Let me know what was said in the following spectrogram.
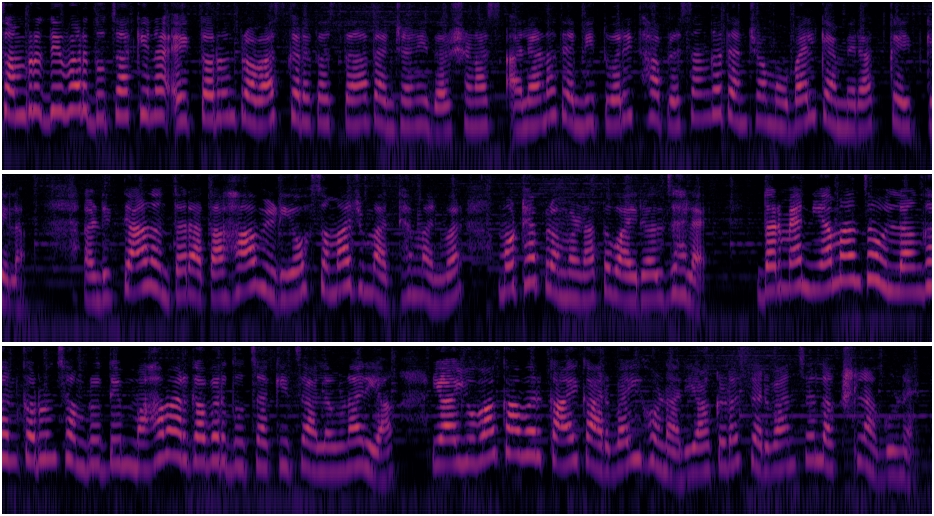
समृद्धीवर दुचाकीनं एक तरुण प्रवास करत असताना त्यांच्या निदर्शनास आल्यानं त्यांनी त्वरित हा प्रसंग त्यांच्या मोबाईल कॅमेऱ्यात कैद केला. आणि त्यानंतर आता हा व्हिडिओ समाज माध्यमांवर मोठ्या प्रमाणात व्हायरल झालाय. दरम्यान नियमांचं उल्लंघन करून समृद्धी महामार्गावर दुचाकी चालवणाऱ्या या युवकावर काय कारवाई होणार याकडे सर्वांचं लक्ष लागून आहे.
